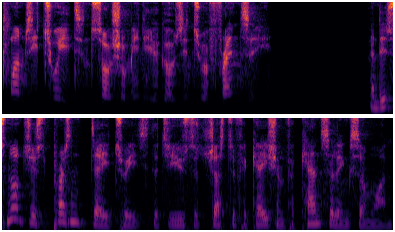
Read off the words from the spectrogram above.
clumsy tweet and social media goes into a frenzy. And it's not just present day tweets that are used as justification for cancelling someone.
